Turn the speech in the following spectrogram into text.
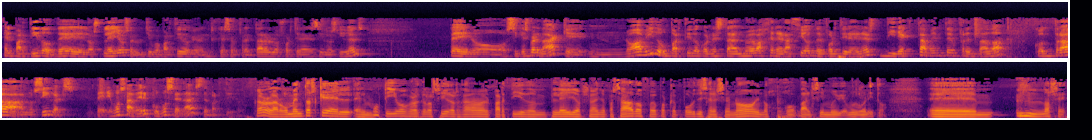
el partido de los playoffs, el último partido que, que se enfrentaron los 49ers y los Eagles. Pero sí que es verdad que no ha habido un partido con esta nueva generación de 49ers directamente enfrentada contra los Eagles. Veremos a ver cómo se da este partido. Claro, el argumento es que el, el motivo por el que los Eagles ganaron el partido en playoffs el año pasado fue porque Purdy se lesionó y no jugó. Vale, sí, muy bien, muy bonito. Eh, no sé.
